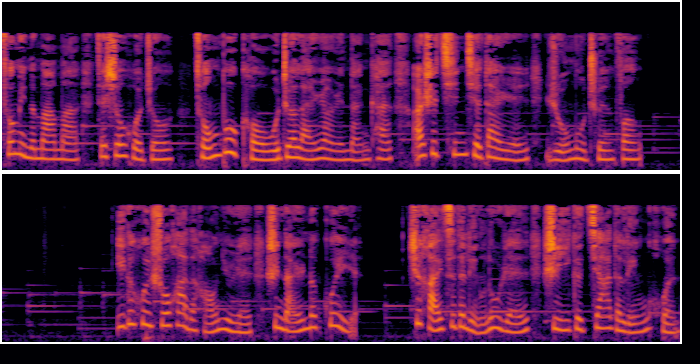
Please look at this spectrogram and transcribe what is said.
聪明的妈妈在生活中从不口无遮拦让人难堪，而是亲切待人如沐春风。一个会说话的好女人是男人的贵人，是孩子的领路人，是一个家的灵魂。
